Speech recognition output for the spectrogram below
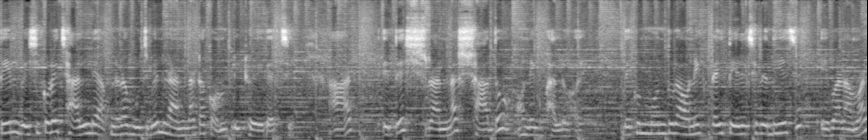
তেল বেশি করে ছাড়লে আপনারা বুঝবেন রান্নাটা কমপ্লিট হয়ে গেছে। আর এতে রান্নার স্বাদও অনেক ভালো হয়। দেখুন বন্ধুরা, অনেকটাই তেল ছেড়ে দিয়েছে। এবার আমার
